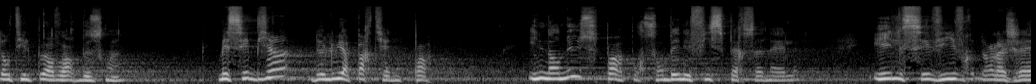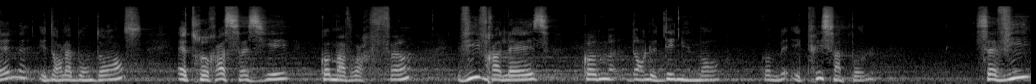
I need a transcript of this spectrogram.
dont il peut avoir besoin. Mais ces biens ne lui appartiennent pas. Il n'en use pas pour son bénéfice personnel. Il sait vivre dans la gêne et dans l'abondance, être rassasié comme avoir faim, vivre à l'aise comme dans le dénuement, comme écrit Saint Paul. Sa vie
